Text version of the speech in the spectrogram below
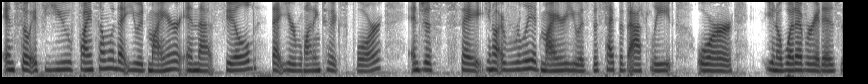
And so if you find someone that you admire in that field that you're wanting to explore and just say, you know, I really admire you as this type of athlete or, you know, whatever it is,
